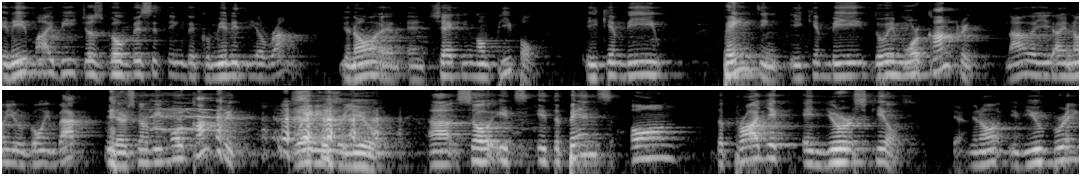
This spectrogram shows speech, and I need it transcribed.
and it might be just go visiting the community around, you know, and, and checking on people. It can be painting, it can be doing more concrete. Now that you, I know you're going back, there's going to be more concrete waiting for you. Uh, so it's, it depends on the project and your skills. Yeah. You know, if you bring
